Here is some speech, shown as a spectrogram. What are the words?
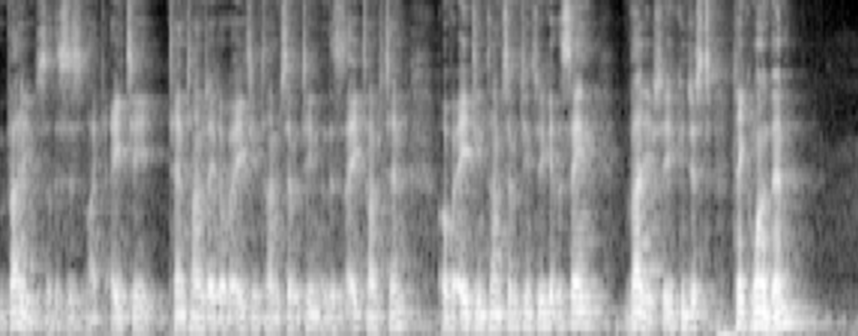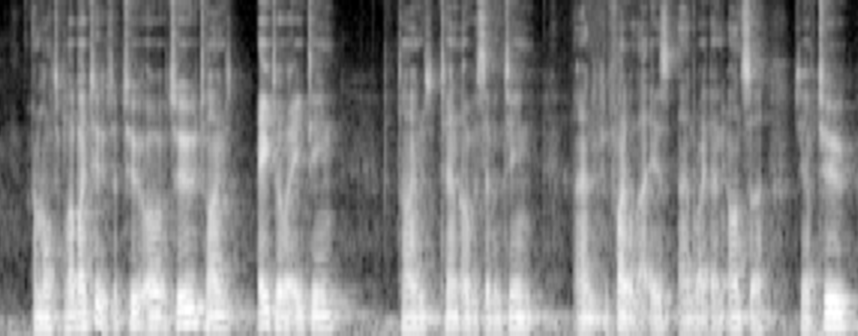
value. So this is like 80, 10 times 8 over 18 times 17, and this is 8 times 10 over 18 times 17. So you get the same value. So you can just take one of them and multiply by 2. So 2 over 2 times 8 over 18 times 10 over 17, and you can find what that is and write down your answer. So you have 2, you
